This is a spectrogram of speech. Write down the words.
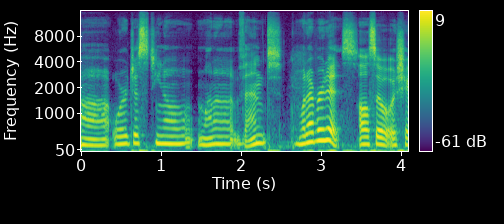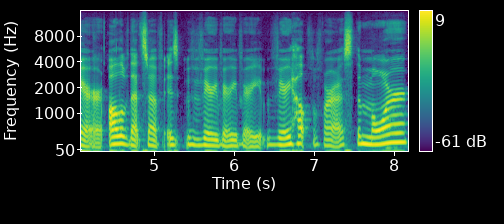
uh, or just, you know, want to vent, whatever it is. Also, a share. All of that stuff is very, very, very, very helpful for us. The more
